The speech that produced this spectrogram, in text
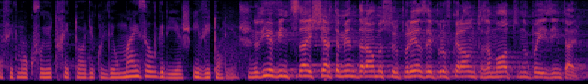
Afirmou que foi o território que lhe deu mais alegrias e vitórias. No dia 26, certamente dará uma surpresa e provocará um terremoto no país inteiro.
